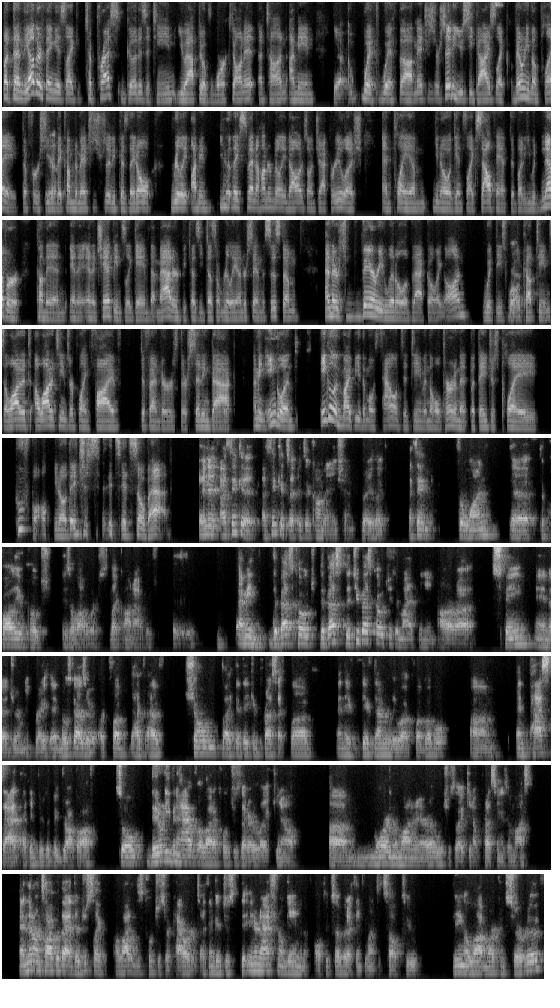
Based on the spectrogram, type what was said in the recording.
But then the other thing is like to press good as a team, you have to have worked on it a ton. I mean, yeah. With with uh, Manchester City, you see guys like they don't even play the first year yeah. they come to Manchester City because they don't really. I mean, you know, they spend a hundred million dollars on Jack Grealish and play him, you know, against like Southampton, but he would never come in in a, in a Champions League game that mattered because he doesn't really understand the system. And there's very little of that going on with these World yeah. Cup teams. A lot of a lot of teams are playing five defenders. They're sitting back. I mean, England England might be the most talented team in the whole tournament, but they just play hoofball. You know, they just it's it's so bad. And it, I think it I think it's a it's a combination, right? Like I think for one, the the quality of coach is a lot worse, like on average. I mean, the best coach, the best, the two best coaches, in my opinion, are uh, Spain and uh, Germany, right? And those guys are, are club have have shown like that they can press at club, and they've they've done really well at club level. Um, and past that, I think there's a big drop off. So they don't even have a lot of coaches that are like, you know, um, more in the modern era, which is like, you know, pressing is a must. And then on top of that, they're just like a lot of these coaches are cowards. I think it just the international game and the politics of it, I think lends itself to being a lot more conservative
